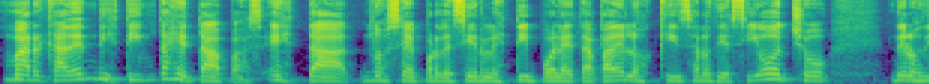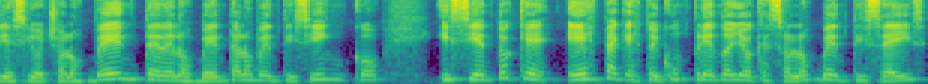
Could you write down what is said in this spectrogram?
marcada en distintas etapas. Está, no sé, por decirles, tipo la etapa de los 15 a los 18, de los 18 a los 20, de los 20 a los 25. Y siento que esta que estoy cumpliendo yo, que son los 26,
